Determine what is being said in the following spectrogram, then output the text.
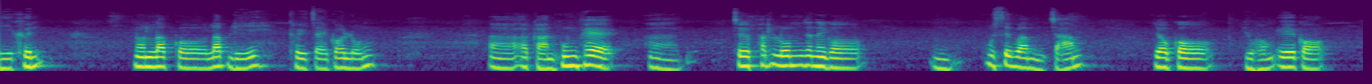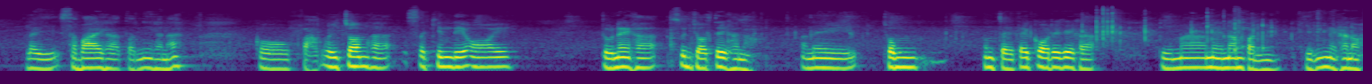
ดีขึ้น นอนรับก็รับดีถอยใจก็ล้มอ่าอาการภูมิแพ้อ่าเจอพัดลมจังไดก็อืมรู้สึกว่ามจามแล้วก็อยู่ห้องเอก็เลยสบายค่ะ ตอนนี้ค่ะนะ ก็ฝากไว้จอมค่ะสกินเดออยตัวนี้ค่ะสุดยอดเตค่ะเนาะอันนี้ชมน้ำใจใต้กอได้เลยค่ะที่มาในน้ำปั่นหินหน่ยค่ะเนาะ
